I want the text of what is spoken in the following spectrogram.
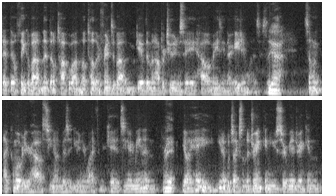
that they'll think about and that they'll talk about and they'll tell their friends about and give them an opportunity to say how amazing their agent was. It's like, Yeah. someone I come over to your house, you know, and visit you and your wife and your kids, you know what I mean? And Right. you're like, hey, you know, would you like something to drink? And you serve me a drink in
